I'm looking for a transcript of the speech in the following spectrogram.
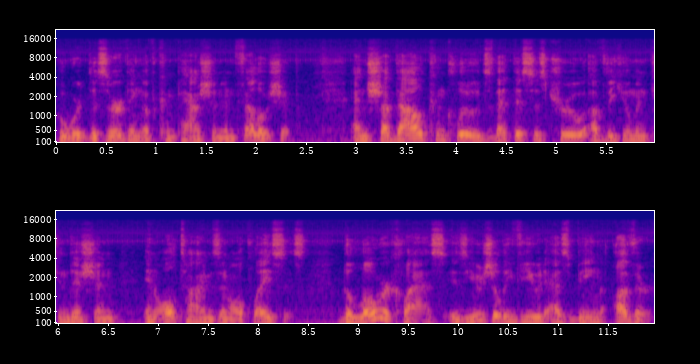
who were deserving of compassion and fellowship. And Shadal concludes that this is true of the human condition in all times and all places. The lower class is usually viewed as being other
